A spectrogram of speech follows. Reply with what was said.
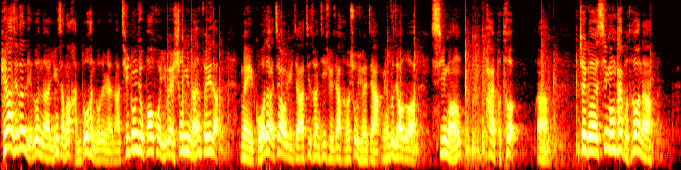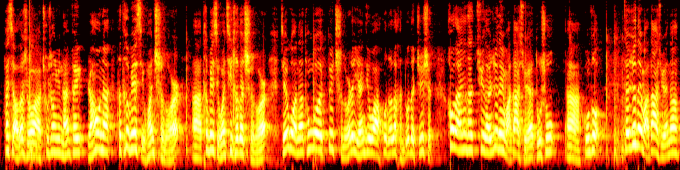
皮亚杰的理论呢，影响了很多很多的人啊，其中就包括一位生于南非的美国的教育家、计算机学家和数学家，名字叫做西蒙派普特啊。这个西蒙派普特呢。他小的时候啊，出生于南非，然后呢，他特别喜欢齿轮啊，特别喜欢汽车的齿轮。结果呢，通过对齿轮的研究啊，获得了很多的知识。后来呢，他去了日内瓦大学读书啊，工作，在日内瓦大学呢。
